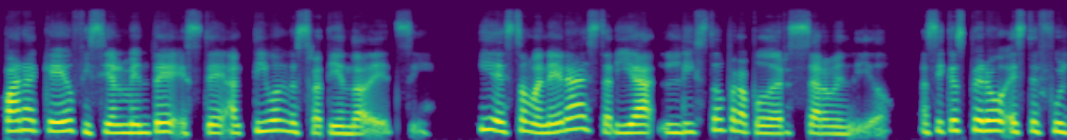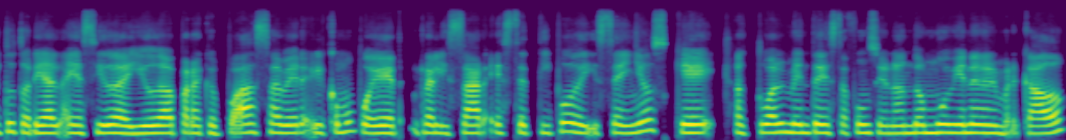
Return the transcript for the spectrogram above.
para que oficialmente esté activo en nuestra tienda de Etsy. Y de esta manera estaría listo para poder ser vendido. Así que espero este full tutorial haya sido de ayuda para que puedas saber cómo poder realizar este tipo de diseños que actualmente está funcionando muy bien en el mercado.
